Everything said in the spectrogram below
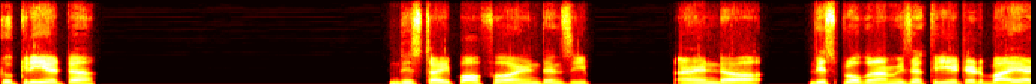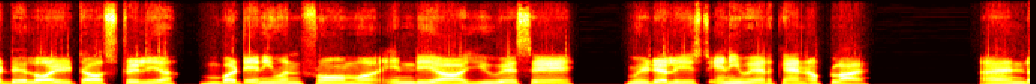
to create a this type of uh, internship. And uh, this program is uh, created by uh, Deloitte Australia, but anyone from uh, India, USA, Middle East, anywhere can apply. And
